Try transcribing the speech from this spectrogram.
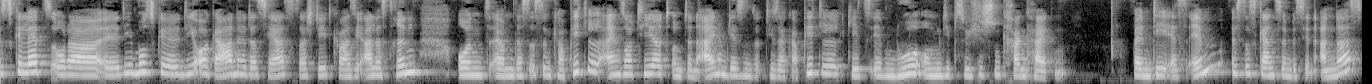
Skelett oder äh, die Muskeln, die Organe, das Herz, da steht quasi alles drin. Und ähm, das ist in Kapitel einsortiert und in einem dieser Kapitel geht es eben nur um die psychischen Krankheiten. Beim DSM ist das Ganze ein bisschen anders.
